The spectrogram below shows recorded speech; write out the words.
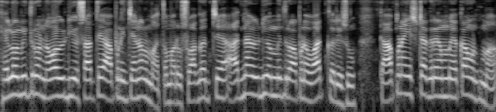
હેલો મિત્રો, નવા વીડિયો સાથે આપણી ચેનલમાં તમારું સ્વાગત છે. આજના વીડિયો મિત્રો આપણે વાત કરીશું કે આપણા ઇન્સ્ટાગ્રામ એકાઉન્ટમાં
